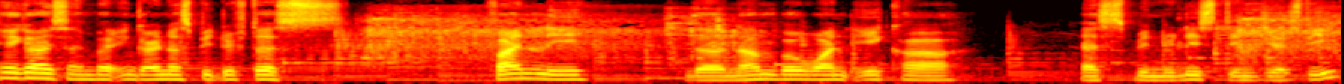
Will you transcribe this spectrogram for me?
Okay guys, I'm back in Garena Speed Drifters. Finally, the number one A car has been released in GSD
